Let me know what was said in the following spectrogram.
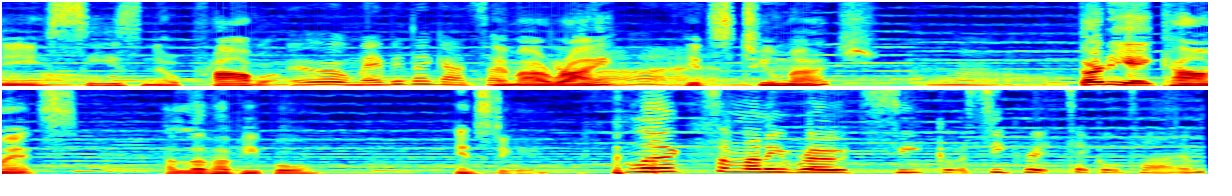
she Oh. sees no problem. Ooh, maybe they got something. Am I right? on. It's too much? Oh. 38 comments. I love how people instigate. Look, somebody wrote secret, secret tickle time.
